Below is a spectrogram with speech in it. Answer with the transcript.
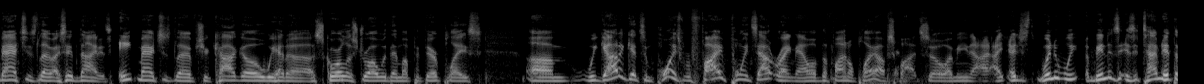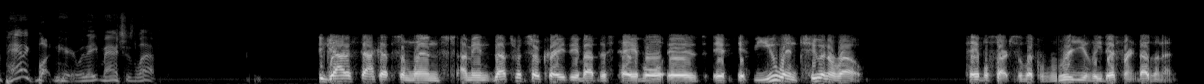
matches left. I said nine. It's eight matches left. Chicago, we had a scoreless draw with them up at their place. Um, we got to get some points. We're five points out right now of the final playoff spot. So, I mean, I, I just when do we? I mean, is, is it time to hit the panic button here with eight matches left? you got to stack up some wins. I mean, that's what's so crazy about this table is if if you win two in a row, table starts to look really different, doesn't it?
